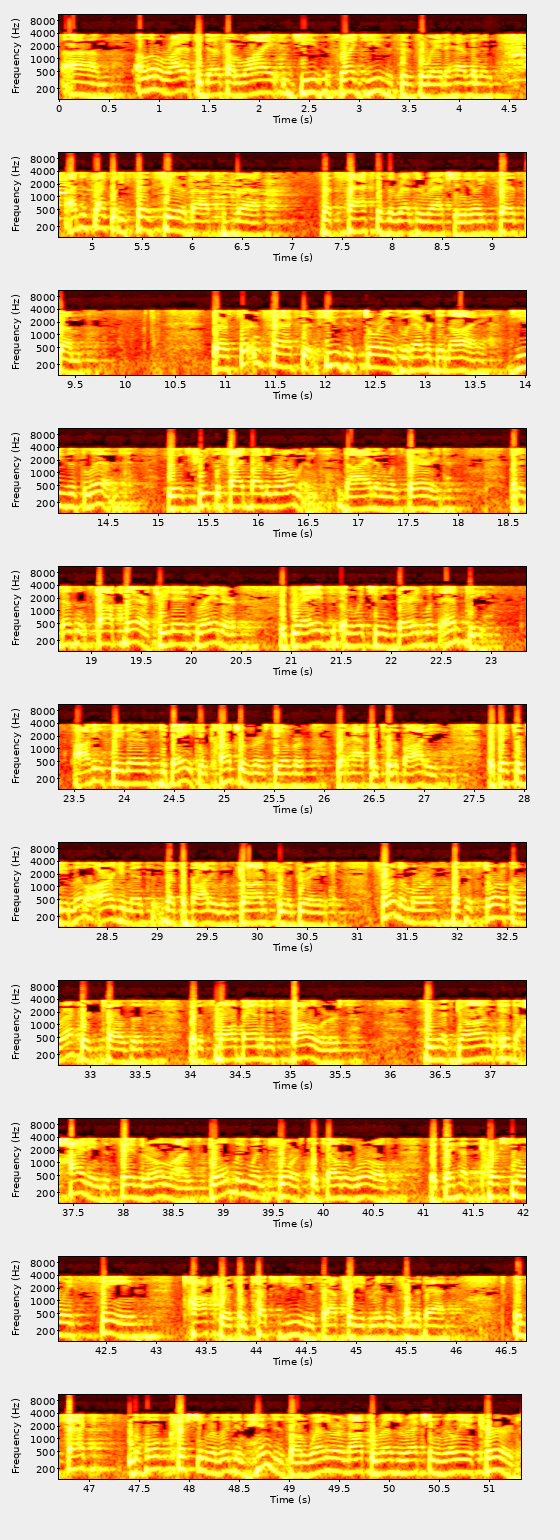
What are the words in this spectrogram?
um, a little write up he does on why Jesus, why Jesus is the way to heaven. And I just like what he says here about the the facts of the resurrection. You know, he says. Um, there are certain facts that few historians would ever deny. Jesus lived. He was crucified by the Romans, died, and was buried. But it doesn't stop there. Three days later, the grave in which he was buried was empty. Obviously, there is debate and controversy over what happened to the body, but there can be little argument that the body was gone from the grave. Furthermore, the historical record tells us that a small band of his followers who had gone into hiding to save their own lives boldly went forth to tell the world that they had personally seen, talked with, and touched Jesus after he had risen from the dead. In fact, the whole Christian religion hinges on whether or not the resurrection really occurred.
